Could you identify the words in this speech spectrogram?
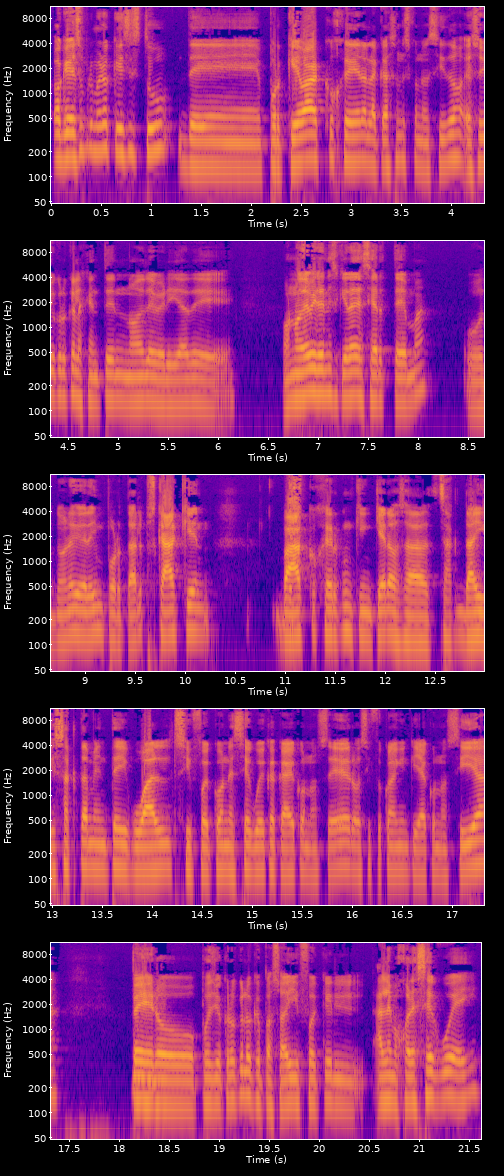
ok, eso primero que dices tú de por qué va a coger a la casa un desconocido, eso yo creo que la gente no debería de, o no debería ni siquiera de ser tema, o no le debería importar, pues cada quien va a coger con quien quiera, o sea, da exactamente igual si fue con ese güey que acaba de conocer o si fue con alguien que ya conocía, pero pues yo creo que lo que pasó ahí fue que el- a lo mejor ese güey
